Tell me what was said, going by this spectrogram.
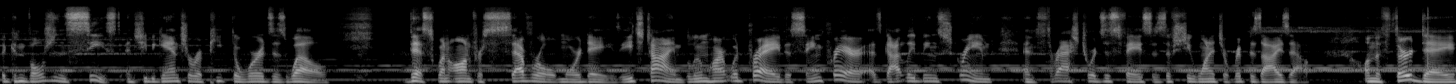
The convulsions ceased, and she began to repeat the words as well. This went on for several more days. Each time, Blumhardt would pray the same prayer as Gottliebin screamed and thrashed towards his face as if she wanted to rip his eyes out. On the third day,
